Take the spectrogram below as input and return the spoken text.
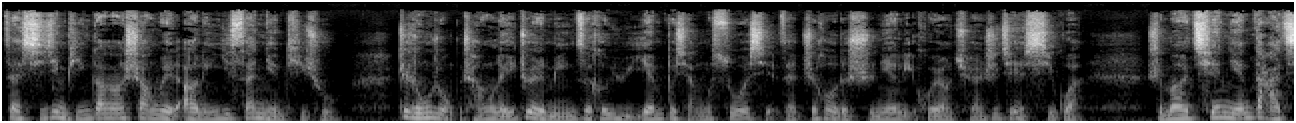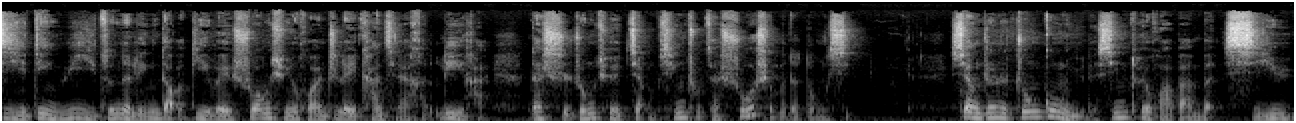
在习近平刚刚上位的二零一三年提出。这种冗长累赘的名字和语焉不详的缩写，在之后的十年里会让全世界习惯。什么千年大计、定于一尊的领导地位、双循环之类看起来很厉害，但始终却讲不清楚在说什么的东西。象征着中共语的新退化版本，习语。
